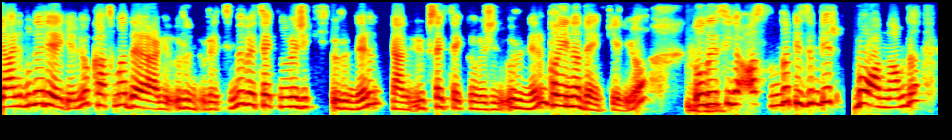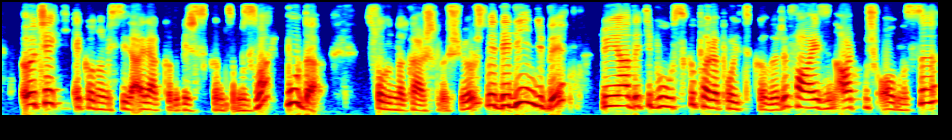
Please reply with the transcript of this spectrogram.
Yani bu nereye geliyor? Katma değerli ürün üretimi ve teknolojik ürünlerin yani yüksek teknolojili ürünlerin payına denk geliyor. Dolayısıyla aslında bizim bir bu anlamda ölçek ekonomisiyle alakalı bir sıkıntımız var. Burada sorunla karşılaşıyoruz ve dediğin gibi dünyadaki bu sıkı para politikaları, faizin artmış olması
